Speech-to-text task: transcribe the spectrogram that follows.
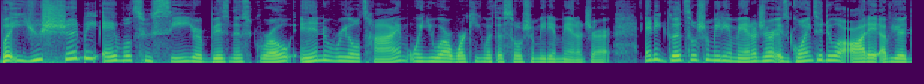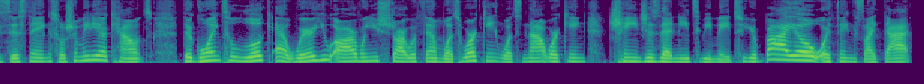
but you should be able to see your business grow in real time when you are working with a social media manager. Any good social media manager is going to do an audit of your existing social media accounts. They're going to look at where you are when you start with them, what's working, what's not working, changes that need to be made to your bio or things like that.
